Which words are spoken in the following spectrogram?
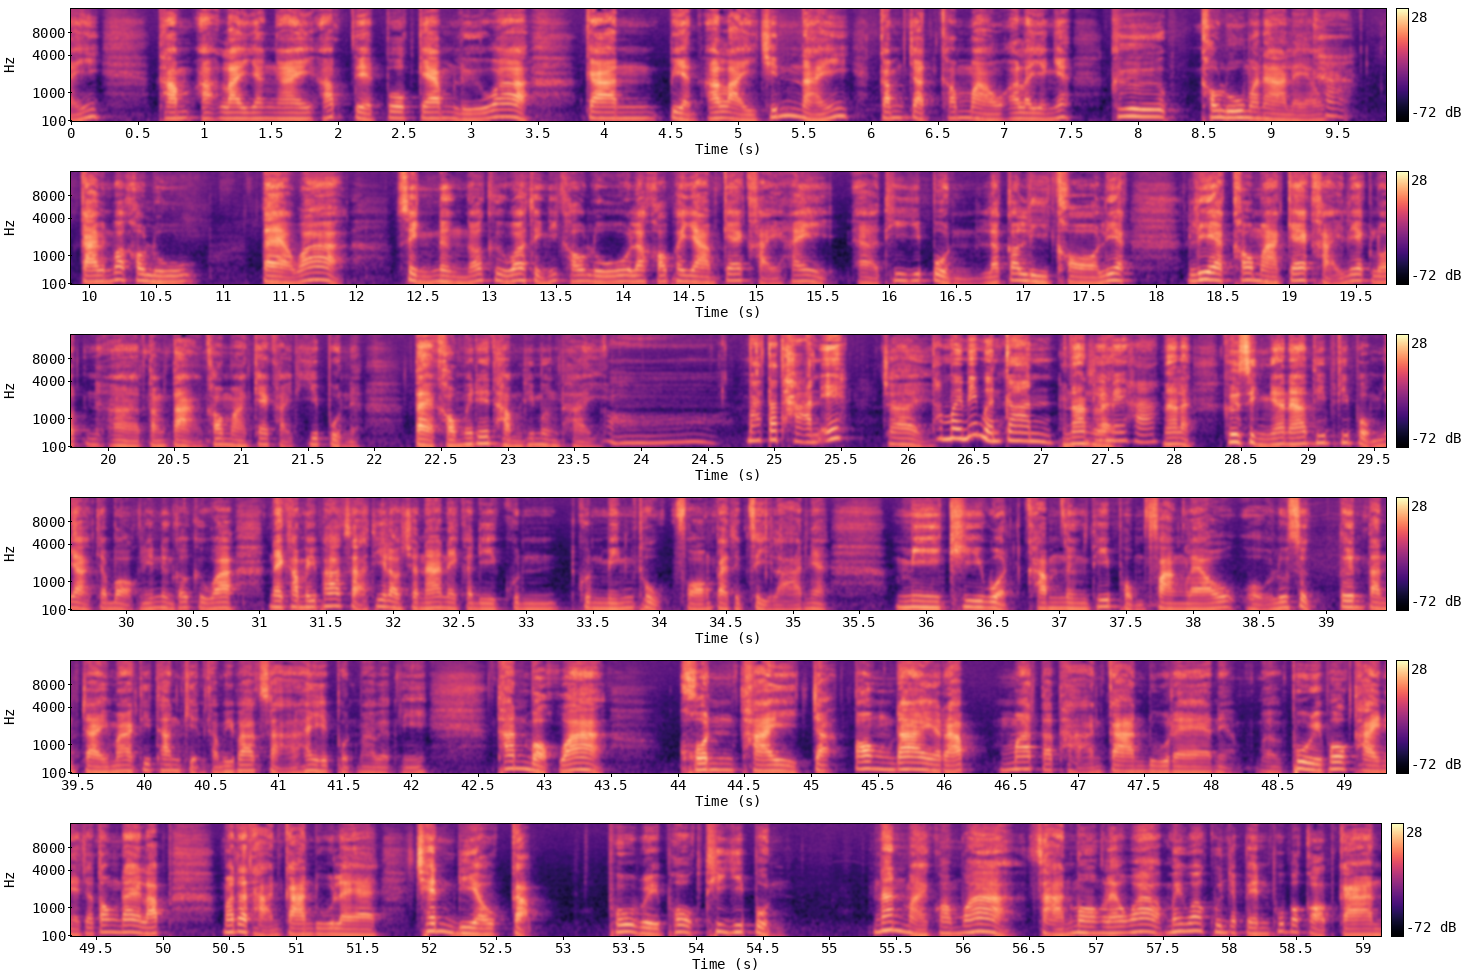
ทำอะไรยังไงอัปเดตโปรแกรมหรือว่าการเปลี่ยนอะไหล่ชิ้นไหนกำจัดขมเหลาอะไรอย่างเงี้ย คือเขารู้มานานแล้ว กลายเป็นว่าเขารู้ แต่ว่าสิ่งหนึ่งก็คือว่าสิ่งที่เขารู้แล้วเขาพยายามแก้ไขให้ที่ญี่ปุ่น แล้วก็รีคอเรียกเรียกเข้ามาแก้ไขเรียกรถต่างๆ เข้ามาแก้ไขที่ญี่ปุ่นเนี่ยแต่เขาไม่ได้ทำที่เมืองไทยอ๋อมาตรฐานเอ๊ะ ใช่ทำไมไม่เหมือนกันนั่นแหละไหมคะนั่นแหละ คือสิ่งนี้นะที่ที่ผมอยากจะบอกนิดนึงก็คือว่าในคำพิพากษาที่เราชนะในคดีคุณคุณมิงถูกฟ้อง 84 ล้านเนี่ยมีคีย์เวิร์ดคำหนึ่งที่ผมฟังแล้วโอ้รู้สึกตื้นตันใจมากที่ท่านเขียนคำพิพากษาให้เหตุผลมาแบบนี้ ท่านบอกว่าคนไทยจะต้องได้รับมาตรฐานการดูแลเนี่ยผู้บริโภคไทยเนี่ยจะต้องได้รับมาตรฐานการดูแล เช่นเดียวกับผู้บริโภคที่ญี่ปุ่น นั่นหมายความว่าศาลมองแล้วว่าไม่ว่าคุณจะเป็นผู้ประกอบการ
